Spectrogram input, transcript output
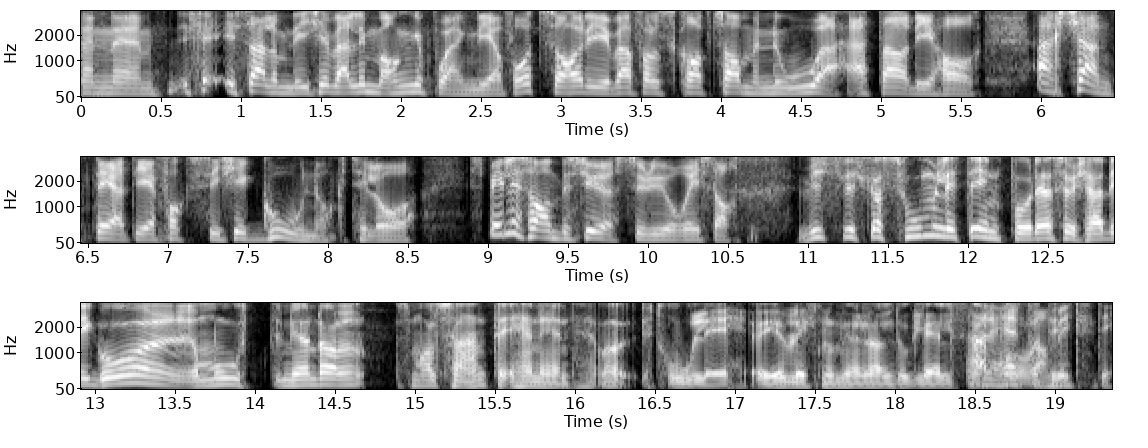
Men eh, selv om det ikke er veldig mange poeng de har fått, så har de i hvert fall skrapt sammen noe etter at de har erkjent det at de er faktisk ikke er gode nok til å spille så ambisiøst som du gjorde i starten. Hvis vi skal zoome litt inn på det som skjedde i går mot Mjøndalen, som altså endte 1-1. Det var et utrolig øyeblikk når Mjøndalen tok ledelsen. Ja, det er helt vanvittig.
